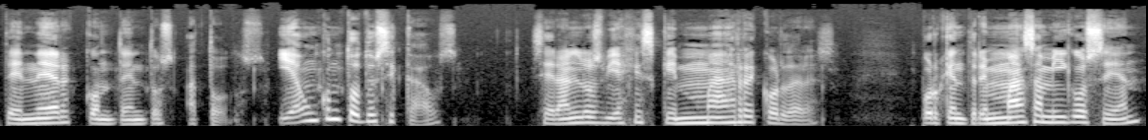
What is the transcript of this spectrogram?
tener contentos a todos. Y aún con todo ese caos, serán los viajes que más recordarás, porque entre más amigos sean,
